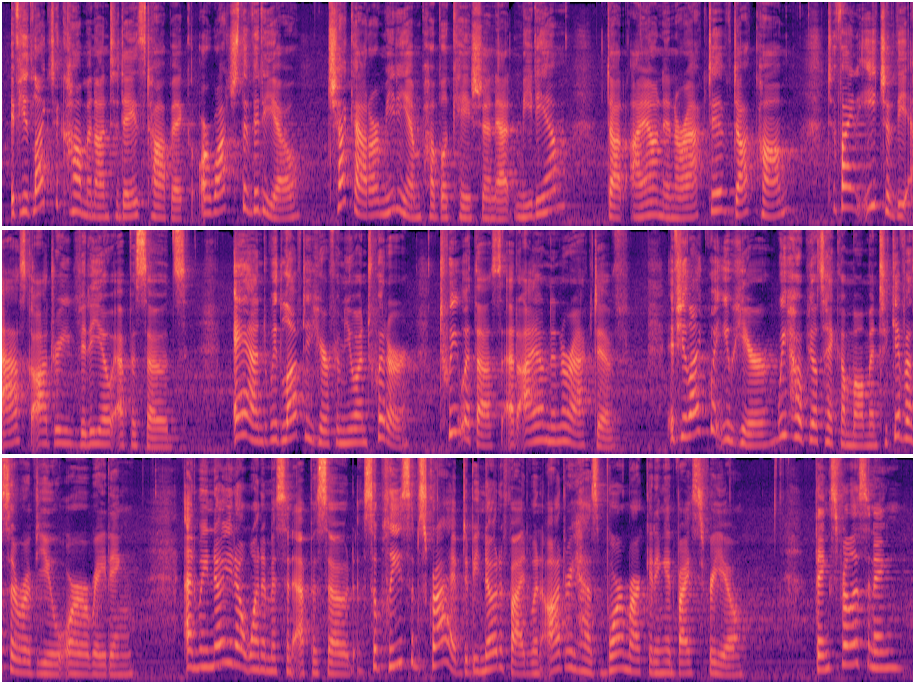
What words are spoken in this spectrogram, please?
If you'd like to comment on today's topic or watch the video, check out our Medium publication at medium.ioninteractive.com to find each of the Ask Audrey video episodes. And we'd love to hear from you on Twitter. Tweet with us at Ion Interactive. If you like what you hear, we hope you'll take a moment to give us a review or a rating. And we know you don't want to miss an episode, so please subscribe to be notified when Audrey has more marketing advice for you. Thanks for listening.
